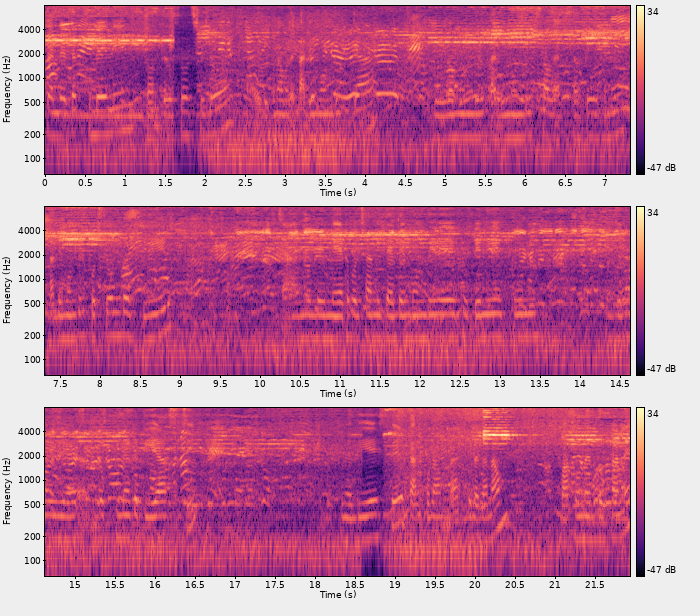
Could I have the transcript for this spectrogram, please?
প্যান্ডেলটা খুলে নিই ধনতেরাসও ছিল। দেখুন আমাদের কালী মন্দিরটা। দুর্গা মন্দির কালী মন্দির সব একসাথে এখানে। কালী মন্দির প্রচণ্ড ভিড়। আমি মেয়েটা বলছে আমি তাই মন্দিরে ঢুকে নিয়ে একটু দক্ষিণাটা দিয়ে আসছি। দক্ষিণা দিয়ে এসে তারপর আমরা চলে গেলাম বাসনের দোকানে।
